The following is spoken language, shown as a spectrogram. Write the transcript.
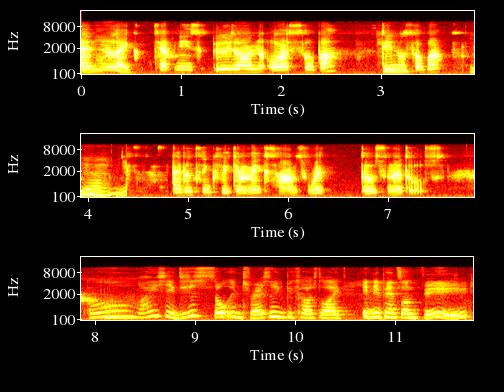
And like Japanese udon or soba, do you know soba? yeah. Mhm. I don't think we can make sounds with those noodles. Oh, I see. This is so interesting because like It depends on food.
